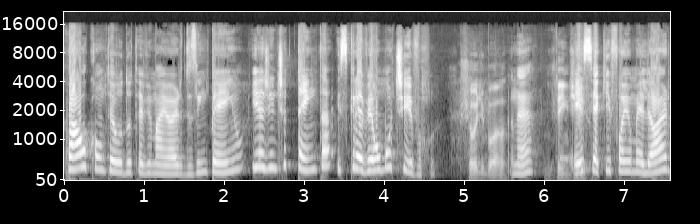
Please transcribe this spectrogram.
qual conteúdo teve maior desempenho e a gente tenta escrever o motivo, Show de bola. né? Entendi. Esse aqui foi o melhor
